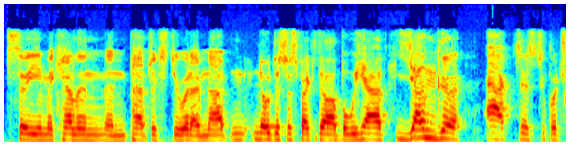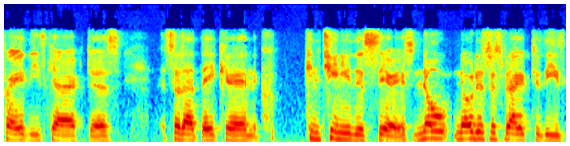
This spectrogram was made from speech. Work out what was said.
Sir Ian McKellen and Patrick Stewart. I'm not no disrespect at all, but we have younger actors to portray these characters so that they can c- continue this series. No, no disrespect to these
